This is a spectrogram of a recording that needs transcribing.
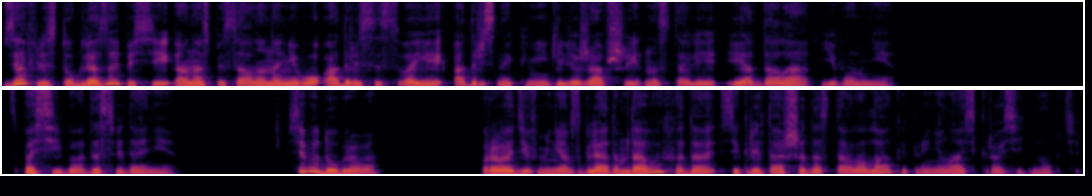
Взяв листок для записей, она списала на него адрес из своей адресной книги, лежавшей на столе, и отдала его мне. Спасибо, до свидания. Всего доброго. Проводив меня взглядом до выхода, секретарша достала лак и принялась красить ногти.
